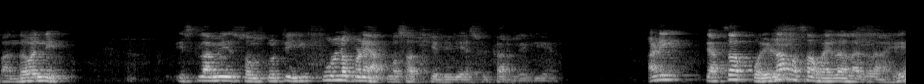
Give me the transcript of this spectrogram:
बांधवांनी इस्लामी संस्कृती ही पूर्णपणे आत्मसात केलेली आहे स्वीकारलेली आहे. आणि त्याचा परिणाम असा व्हायला लागला आहे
